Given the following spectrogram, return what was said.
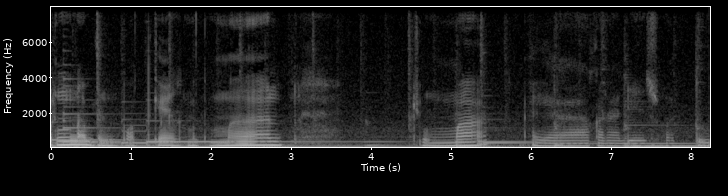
pernah bikin podcast sama teman. Cuma ya karena ada suatu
